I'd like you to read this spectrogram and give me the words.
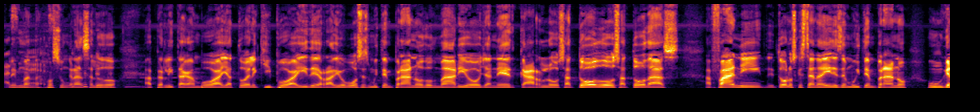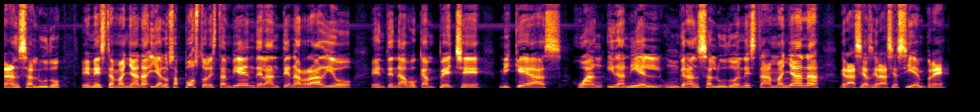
le mandamos un gran saludo a Perlita Gamboa y a todo el equipo ahí de Radio Voces muy temprano, Don Mario, Janet, Carlos, a todos, a todas a Fanny, de todos los que están ahí desde muy temprano, un gran saludo en esta mañana y a los apóstoles también de la antena radio en Tenabo, Campeche, Miqueas, Juan y Daniel, un gran saludo en esta mañana. Gracias, gracias siempre,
